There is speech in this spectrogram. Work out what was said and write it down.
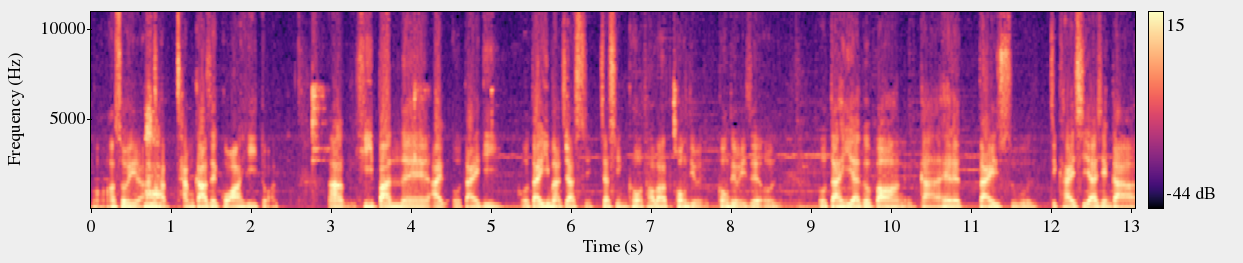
哦，啊，所以啊参参加这歌戏团。啊，戏班呢爱学台语，学台语嘛，真辛真辛苦。头仔讲着讲着伊这学学台语啊，佮包含甲迄个台词，一开始啊先甲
